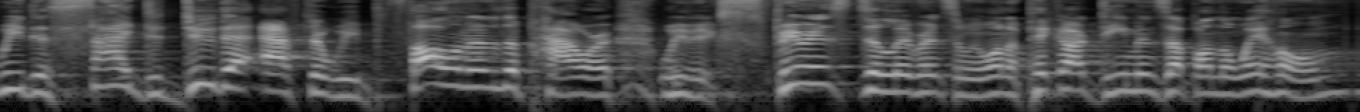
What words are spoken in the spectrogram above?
we decide to do that after we've fallen under the power, we've experienced deliverance, and we want to pick our demons up on the way home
